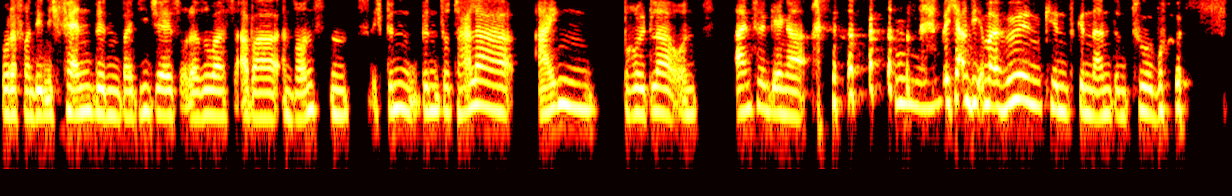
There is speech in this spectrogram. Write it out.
Oder von denen ich Fan bin bei DJs oder sowas. Aber ansonsten, ich bin, bin totaler Eigenbrötler und Einzelgänger. Mhm. Ich habe die immer Höhlenkind genannt im Tourbus.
